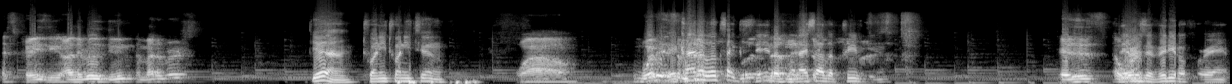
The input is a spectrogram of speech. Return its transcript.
That's crazy. Are they really doing a metaverse? Yeah, 2022. Wow. What is It kind of looks like Sims when I saw the preview. Is this a There was a video for it.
